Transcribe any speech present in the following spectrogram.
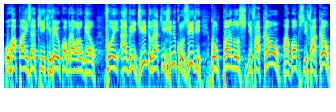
O rapaz aqui que veio cobrar o aluguel foi agredido, né, atingindo inclusive com panos de facão, a golpes de facão.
